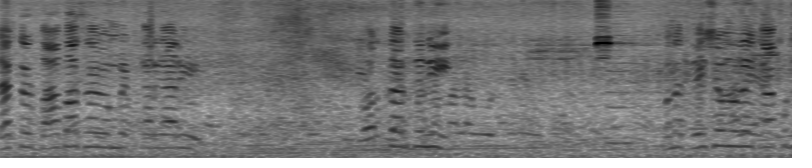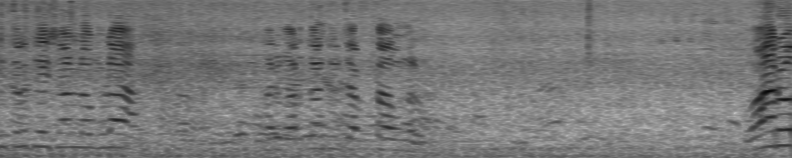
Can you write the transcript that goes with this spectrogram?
డాక్టర్ బాబాసాహెబ్ అంబేద్కర్ గారి వర్ధంతిని మన దేశంలోనే కాకుండా ఇతర దేశాల్లో కూడా మరి వర్ధంతిని జరుపుతూ ఉన్నారు. వారు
